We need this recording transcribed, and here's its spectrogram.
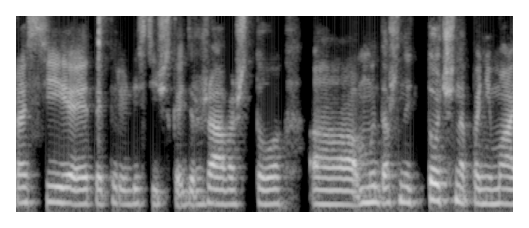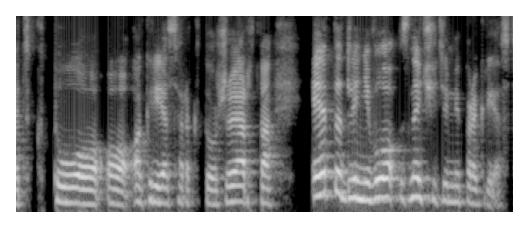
Россия это империалистическая держава, что э, мы должны точно понимать, кто агрессор, кто жертва. Это для него значительный прогресс,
